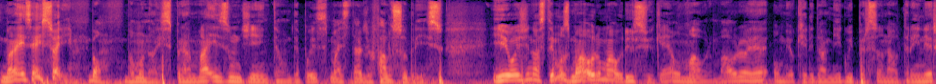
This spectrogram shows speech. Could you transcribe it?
Mas é isso aí. Bom, vamos nós para mais um dia então. Depois, mais tarde, eu falo sobre isso. E hoje nós temos Mauro Maurício. Quem é o Mauro? Mauro é o meu querido amigo e personal trainer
